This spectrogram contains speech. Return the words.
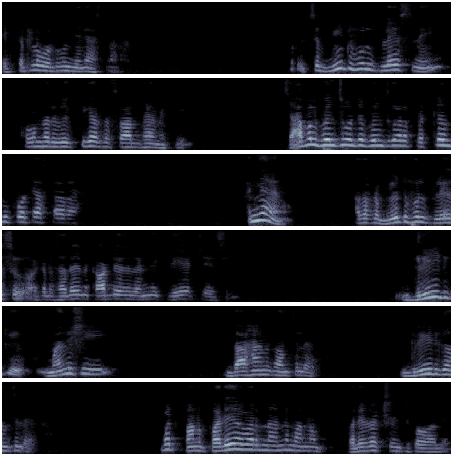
ఇక్కట్లో కొట్టుకుని తినేస్తున్నారు. ఇట్స్ ఎ బ్యూటిఫుల్ ప్లేస్ని కొందరు వ్యక్తిగత స్వార్థానికి చేపలు పెంచుకుంటే పెంచుకోరా పెట్లు ఎందుకు కొట్టేస్తారా అన్యాయం. అదొక బ్యూటిఫుల్ ప్లేస్ అక్కడ సరైన కాటేజీలన్నీ క్రియేట్ చేసి గ్రీడ్కి మనిషి దాహానికి అంతులేదు. గ్రీడ్కి అంతులేదు. బట్ మన పర్యావరణాన్ని మనం పరిరక్షించుకోవాలి.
